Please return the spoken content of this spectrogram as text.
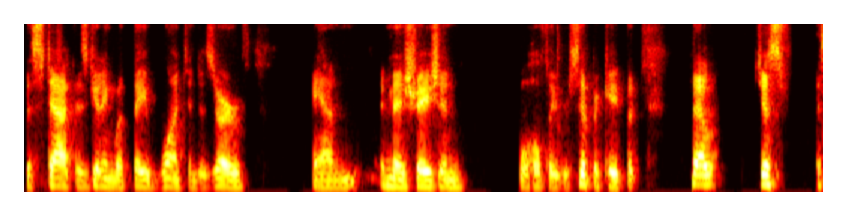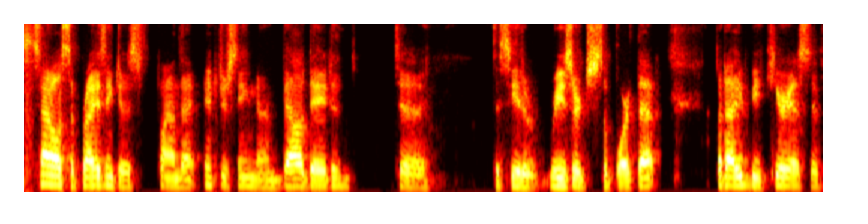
the staff is getting what they want and deserve, and administration will hopefully reciprocate. But that just it's not all surprising. Just found that interesting and validated to to see the research support that. But I'd be curious if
